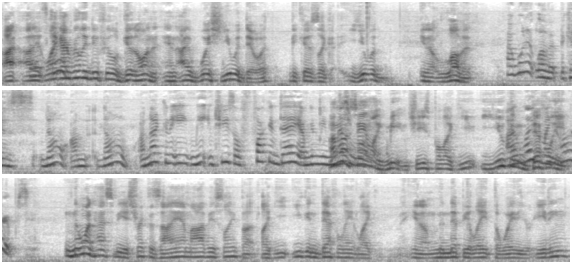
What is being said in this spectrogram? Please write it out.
I, I like. good. I really do feel good on it, and I wish you would do it because like you would, you know, love it. I wouldn't love it because no, I'm no, I'm not going to eat meat and cheese all fucking day. I'm going to be miserable. I'm not saying like meat and cheese, but like you, you I can like my definitely. carbs. no one has to be as strict as I am, obviously, but like you, you can definitely like you know manipulate the way that you're eating,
